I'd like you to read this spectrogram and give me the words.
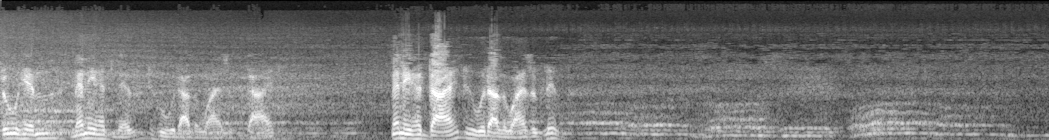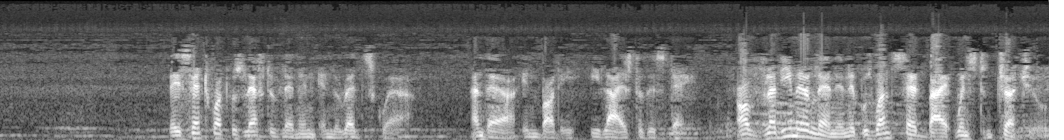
Through him, many had lived who would otherwise have died. Many had died who would otherwise have lived. They set what was left of Lenin in the Red Square, and there, in body, he lies to this day. Of Vladimir Lenin, it was once said by Winston Churchill,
